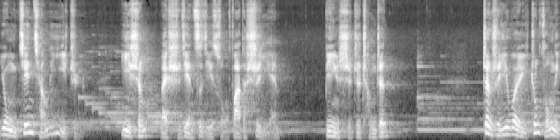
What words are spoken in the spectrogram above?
用坚强的意志，一生来实践自己所发的誓言。并使之成真。正是因为周总理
